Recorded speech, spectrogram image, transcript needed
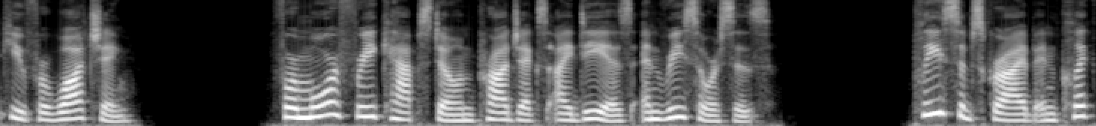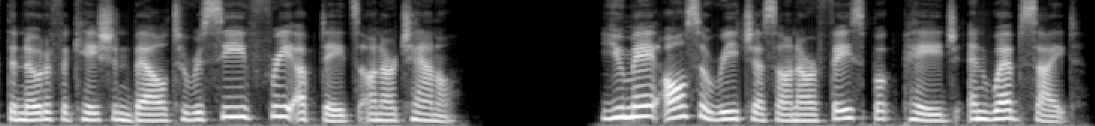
Thank you for watching. For more free capstone projects ideas and resources, please subscribe and click the notification bell to receive free updates on our channel. You may also reach us on our Facebook page and website.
